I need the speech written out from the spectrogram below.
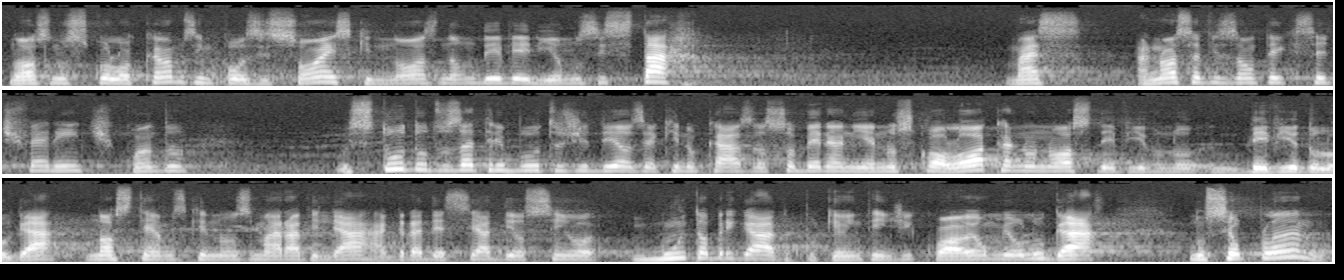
Nós nos colocamos em posições que nós não deveríamos estar. Mas a nossa visão tem que ser diferente. Quando o estudo dos atributos de Deus, e aqui no caso da soberania, nos coloca no nosso devido lugar, nós temos que nos maravilhar, agradecer a Deus, Senhor, muito obrigado, porque eu entendi qual é o meu lugar no seu plano.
